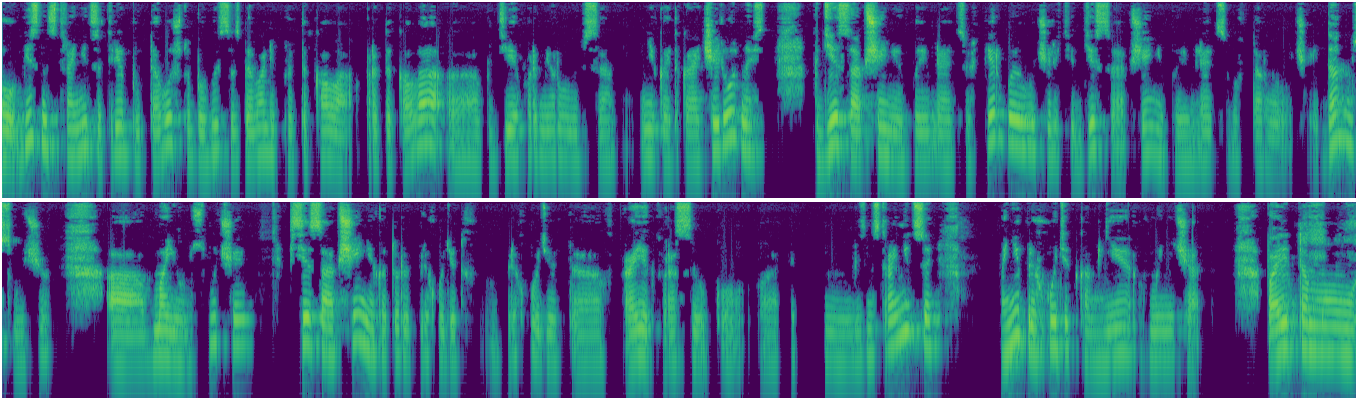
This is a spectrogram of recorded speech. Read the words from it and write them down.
то бизнес-страница требует того, чтобы вы создавали протокола. Протокола, э, где формируется некая такая очередность, где сообщение появляется в первую очередь и где сообщение появляется во вторую очередь. В данном случае, а, в моем случае, все сообщения, которые приходят, приходят э, в проект, в рассылку э, бизнес-страницы, они приходят ко мне в ManyChat. Поэтому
